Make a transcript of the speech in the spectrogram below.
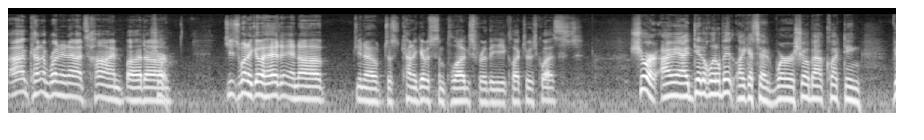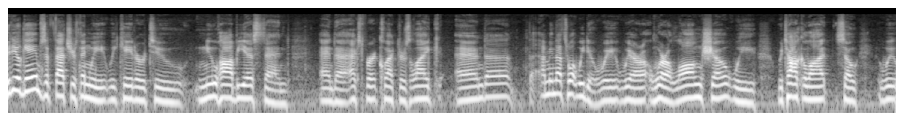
I'm kind of running out of time, but um, Sure. do you just want to go ahead and uh, you know just kind of give us some plugs for the Collector's Quest? Sure. I mean, I did a little bit. Like I said, we're a show about collecting video games. If that's your thing, we, we cater to new hobbyists and and uh, expert collectors alike. And uh, I mean, that's what we do. We we are we're a long show. We we talk a lot, so we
